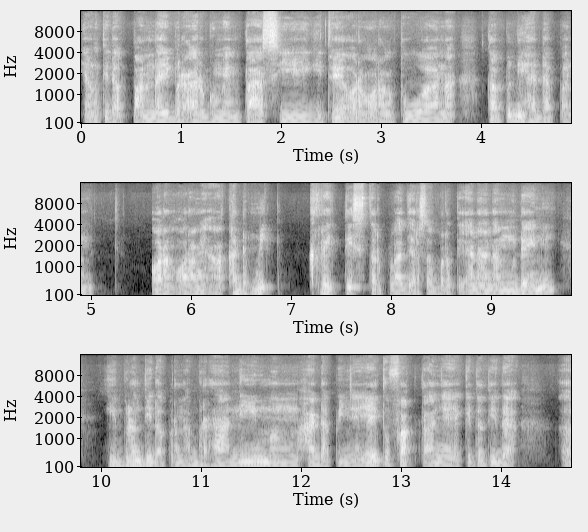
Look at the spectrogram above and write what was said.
yang tidak pandai berargumentasi gitu ya, orang-orang tua. Nah, tapi di hadapan orang-orang yang akademik, kritis, terpelajar seperti anak-anak muda ini, Gibran tidak pernah berani menghadapinya. Yaitu faktanya ya, kita tidak e,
